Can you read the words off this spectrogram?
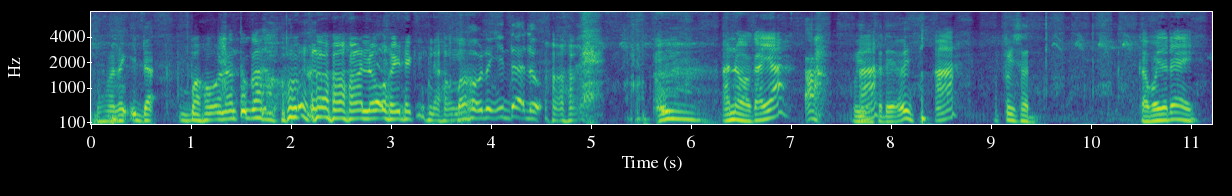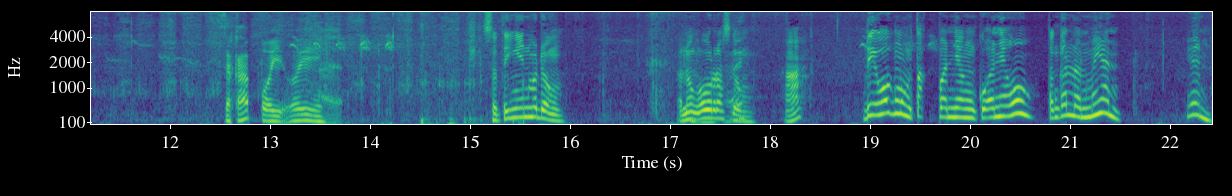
Maho ng ida. Baho ng tugaw. Looy na kinaw. Maho ng ida do. Ano, kaya? Ah, uy, sa day, oy. Ha? Kapoy sad. Kapoy today. Sa kapoy, oy. Sa tingin mo dong, anong oras dong? Ha? Di, wag mong takpan yung kuan niya, oh. Tanggalan mo yan. Yan.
